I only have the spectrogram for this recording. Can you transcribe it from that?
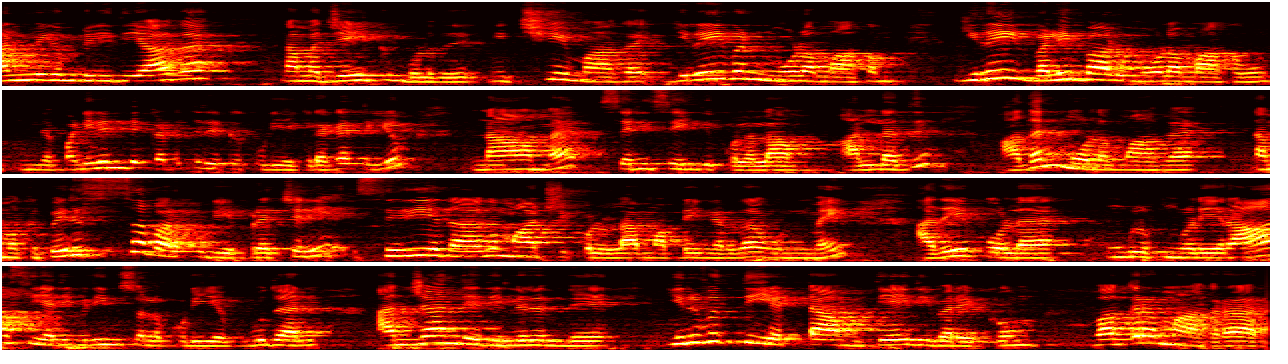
ஆன்மீகம் ரீதியாக நம்ம ஜெயிக்கும் பொழுது நிச்சயமாக இறைவன் மூலமாகவும் இறை வழிபாடு மூலமாகவும் இந்த பனிரெண்டு கட்டத்தில் இருக்கக்கூடிய கிரகத்தையும் நாம் சரி செய்து கொள்ளலாம். அல்லது அதன் மூலமாக நமக்கு பெருசாக வரக்கூடிய பிரச்சனையை சிறியதாக மாற்றிக்கொள்ளலாம் அப்படிங்கிறதா உண்மை. அதே போல் உங்களுக்கு உங்களுடைய ராசி அதிபதினு சொல்லக்கூடிய புதன் அஞ்சாம் தேதியிலிருந்து இருபத்தி எட்டாம் தேதி வரைக்கும் வக்ரமாகிறார்.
